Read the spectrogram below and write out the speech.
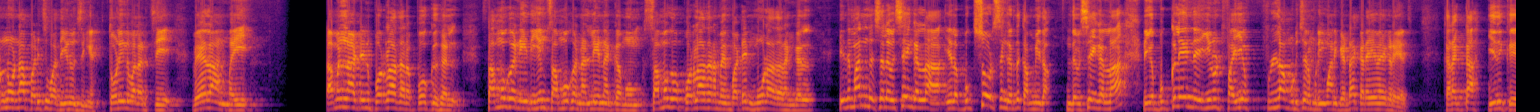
ஒன்னு ஒன்னா படிச்சு பார்த்தீங்கன்னு வச்சுங்க. தொழில் வளர்ச்சி வேளாண்மை தமிழ்நாட்டின் பொருளாதார போக்குகள் சமூக நீதியும் சமூக நல்லிணக்கமும் சமூக பொருளாதார மேம்பாட்டின் மூலாதாரங்கள். இது மாதிரி இந்த சில விஷயங்கள்லாம் இதுல புக் சோர்ஸுங்கிறது கம்மி தான் இந்த விஷயங்கள்லாம் நீங்க புக்லேயே இந்த யூனிட் ஃபைவ் ஃபுல்லா முடிச்சிட முடியுமான்னு கேட்டா கிடையவே கிடையாது. கரெக்டா இதுக்கு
